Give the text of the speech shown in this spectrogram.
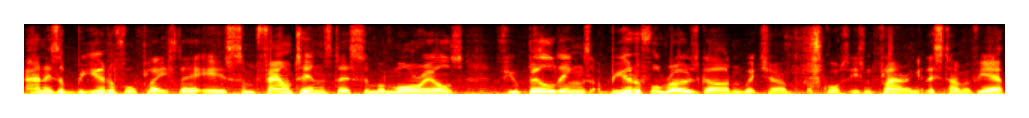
and is a beautiful place. There is some fountains, there's some memorials, a few buildings, a beautiful rose garden, which uh, of course isn't flowering at this time of year.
